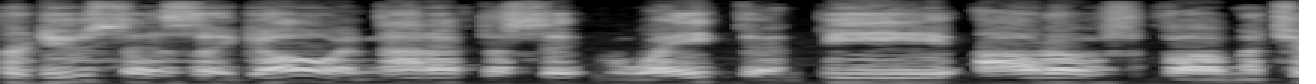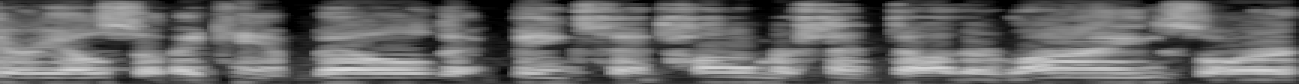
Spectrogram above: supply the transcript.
produce as they go and not have to sit and wait and be out of uh, materials so they can't build and being sent home or sent to other lines or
